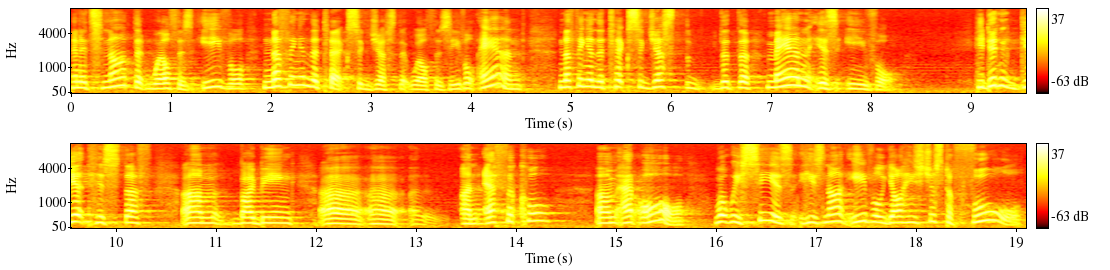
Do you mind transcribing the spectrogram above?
And it's not that wealth is evil. Nothing in the text suggests that wealth is evil, and nothing in the text suggests that the man is evil. He didn't get his stuff um, by being uh, uh, unethical um, at all. What we see is he's not evil, y'all, he's just a fool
